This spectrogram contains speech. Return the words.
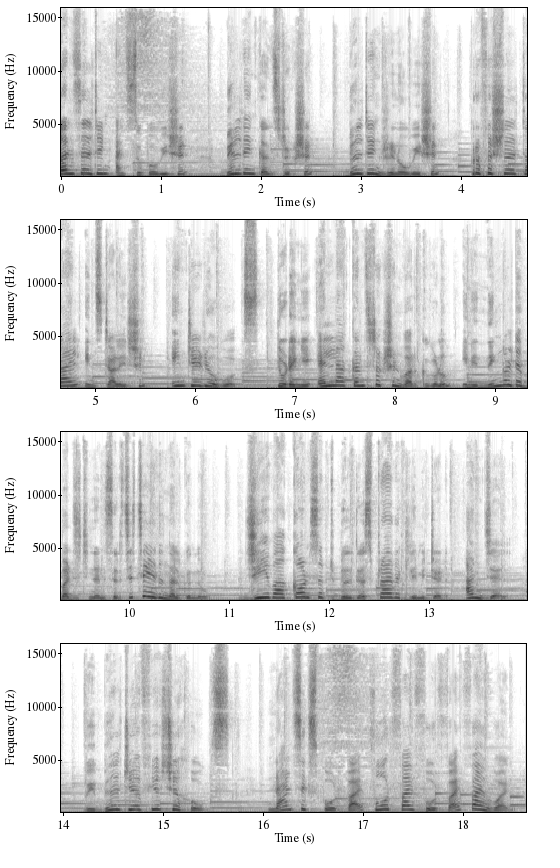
consulting and supervision building construction building renovation professional tile installation interior works തുടങ്ങിയ എല്ലാ കൺസ്ട്രക്ഷൻ വർക്കുകളും ഇനി നിങ്ങളുടെ ബഡ്ജറ്റിനനുസരിച്ച് ചെയ്തു നൽകുന്നു. Jeeva concept builders private limited Anchal. We build your future homes nine six four five four five four five five one.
